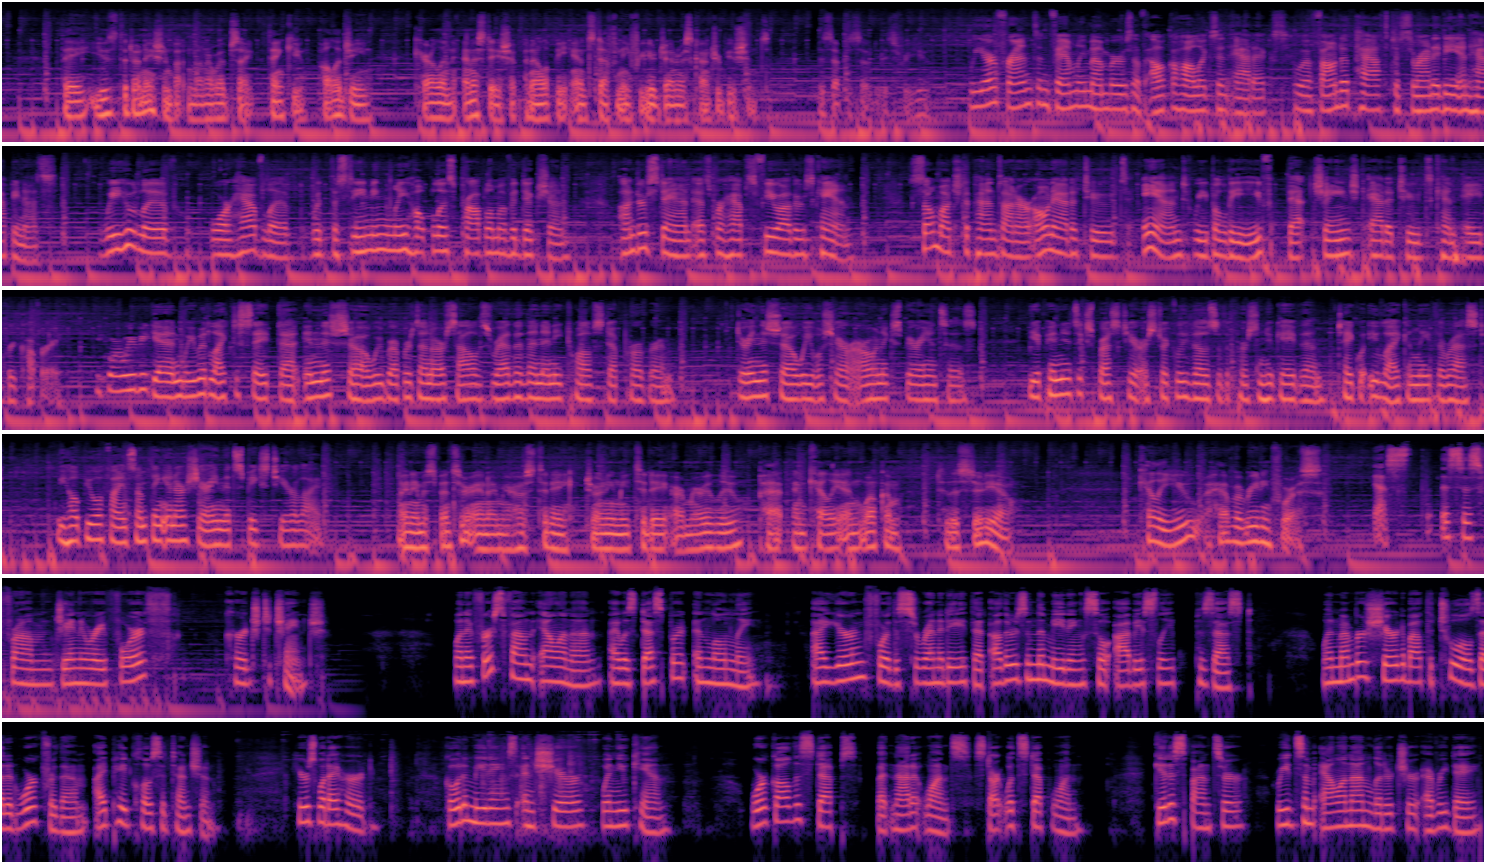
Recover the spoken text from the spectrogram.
They use the donation button on our website. Thank you, Paula Jean, Carolyn, Anastasia, Penelope, and Stephanie for your generous contributions. This episode is for you. We are friends and family members of alcoholics and addicts who have found a path to serenity and happiness. We who live or have lived with the seemingly hopeless problem of addiction understand as perhaps few others can. So much depends on our own attitudes, and we believe that changed attitudes can aid recovery. Before we begin, we would like to state that in this show we represent ourselves rather than any 12 step program. During the show, we will share our own experiences. The opinions expressed here are strictly those of the person who gave them. Take what you like and leave the rest. We hope you will find something in our sharing that speaks to your life. My name is Spencer, and I'm your host today. Joining me today are Marylou, Pat, and Kelly, and welcome to the studio. Kelly, you have a reading for us. Yes, this is from January 4th Courage to Change. When I first found Al Anon, I was desperate and lonely. I yearned for the serenity that others in the meeting so obviously possessed. When members shared about the tools that had worked for them, I paid close attention. Here's what I heard Go to meetings and share when you can. Work all the steps, but not at once. Start with step one. Get a sponsor, read some Al Anon literature every day,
